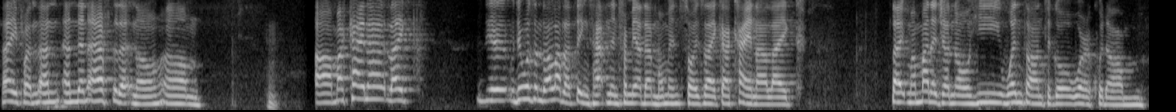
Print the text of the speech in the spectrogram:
hype, and and and then after that, no, um, um, I kind of like there, there wasn't a lot of things happening for me at that moment. So it's like I kind of like like my manager now, he went on to go work with um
